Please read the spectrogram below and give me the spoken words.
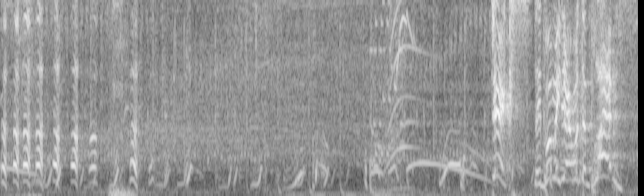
They put me down with the plebs!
